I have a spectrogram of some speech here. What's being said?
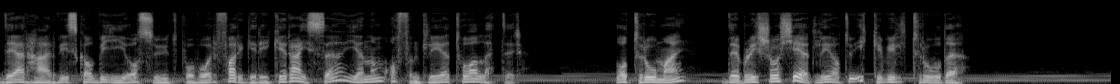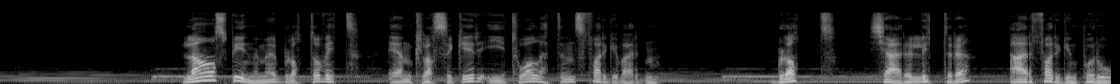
Det er her vi skal begi oss ut på vår fargerike reise gjennom offentlige toaletter. Og tro meg, det blir så kjedelig at du ikke vil tro det. La oss begynne med blått og hvitt, en klassiker i toalettens fargeverden. Blått, kjære lyttere, er fargen på ro.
